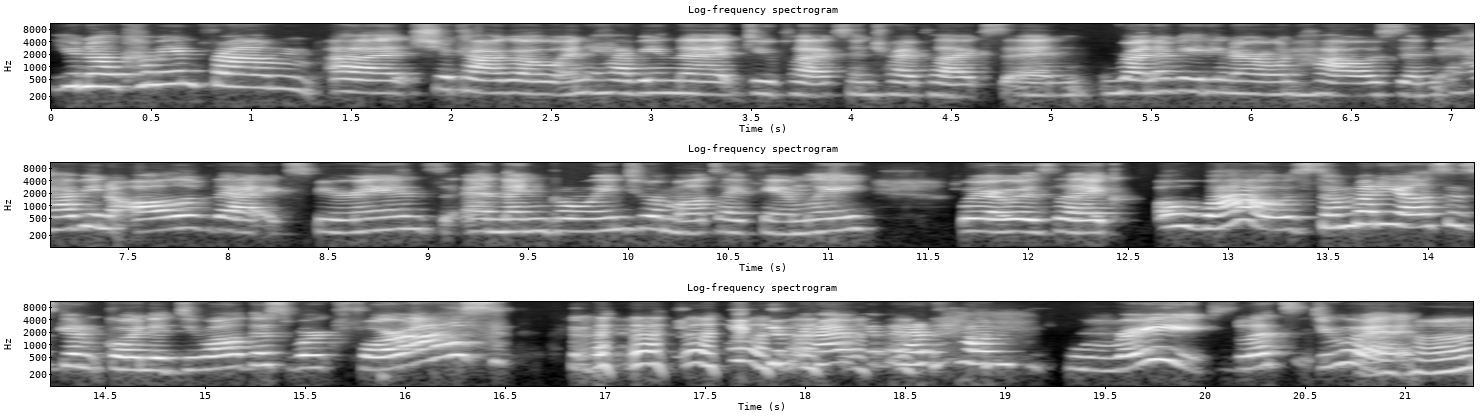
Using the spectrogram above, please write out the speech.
You know, coming from uh, Chicago and having that duplex and triplex and renovating our own house and having all of that experience, and then going to a multifamily where it was like, oh, wow, somebody else is going to do all this work for us. That, that, sounds great. Let's do it. Uh-huh.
